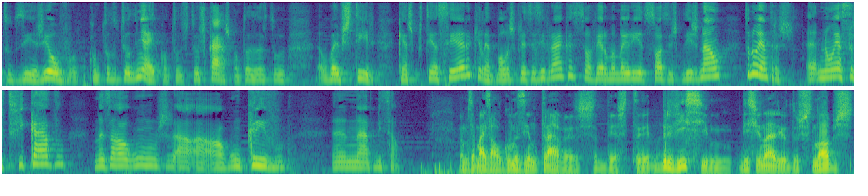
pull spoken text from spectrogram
tu dizias, eu vou, com todo o teu dinheiro, com todos os teus carros, com todo tu, o bem vestir, queres pertencer, aquilo é de bolas pretas e brancas, e se houver uma maioria de sócios que diz não, tu não entras. Ah, não é certificado, mas há, alguns, há, há algum crivo ah, na admissão. Vamos a mais algumas entradas deste brevíssimo dicionário dos snobs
